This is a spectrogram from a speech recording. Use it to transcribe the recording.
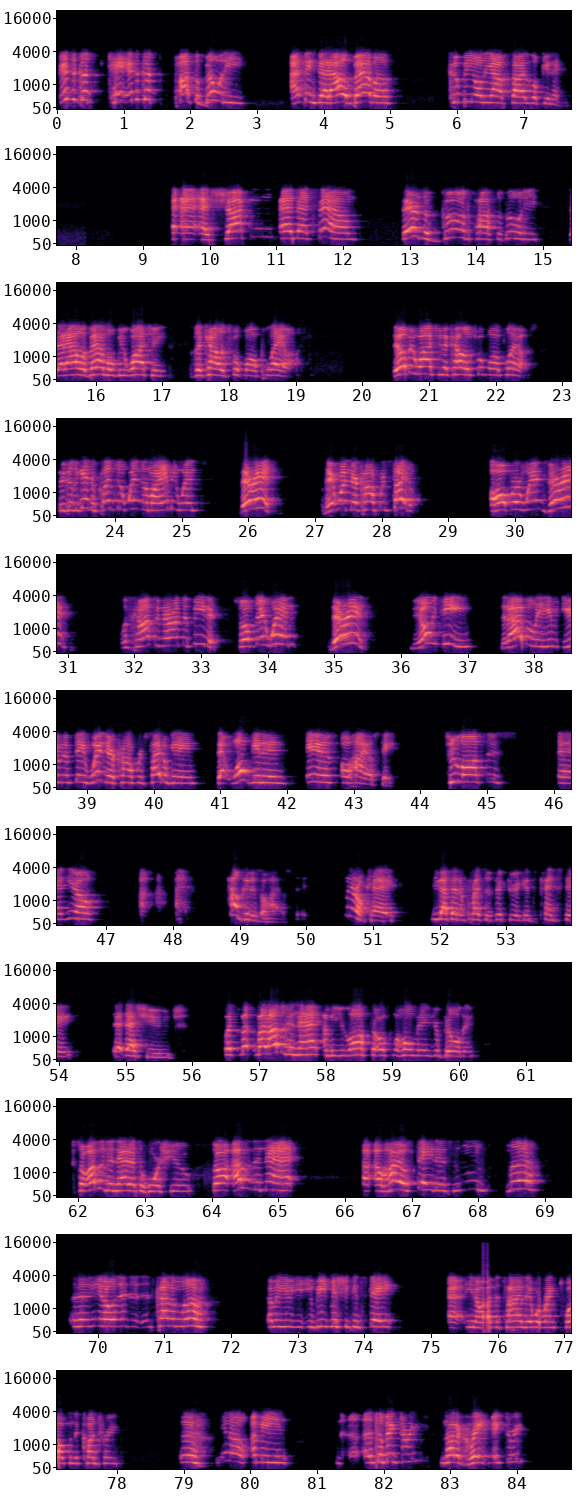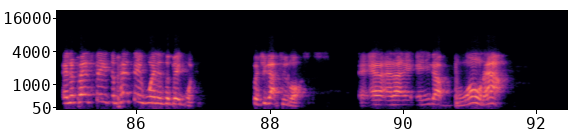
it's a good it's a good possibility. I think that Alabama could be on the outside looking in. As shocking as that sounds, there's a good possibility that Alabama will be watching the college football playoff. They'll be watching the college football playoffs. Because again, if Clemson wins or Miami wins, they're in. They won their conference title. Auburn wins, they're in. Wisconsin, they're undefeated. So if they win, they're in. The only team that I believe, even if they win their conference title game, that won't get in is Ohio State. Two losses, and you know, how good is Ohio State? they're okay. You got that impressive victory against Penn State. That that's huge. But but but other than that, I mean, you lost to Oklahoma in your building. So other than that, it's a horseshoe. So other than that, Ohio State is, mm, uh, you know, it, it's kind of, uh, I mean, you, you beat Michigan State. you know, at the time they were ranked 12th in the country. Uh, you know, I mean, it's a victory, not a great victory. And the Penn State, the Penn State win is a big win, but you got two losses, and, and I and you got blown out.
